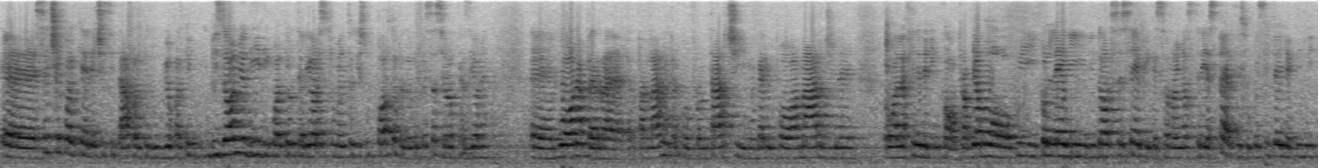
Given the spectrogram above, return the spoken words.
eh, se c'è qualche necessità, qualche dubbio, qualche bisogno di, di qualche ulteriore strumento di supporto, credo che questa sia l'occasione eh, buona per, per, parlarne, per confrontarci magari un po' a margine o alla fine dell'incontro. Abbiamo qui i colleghi di Dorse e Sepi che sono i nostri esperti su questi temi e quindi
